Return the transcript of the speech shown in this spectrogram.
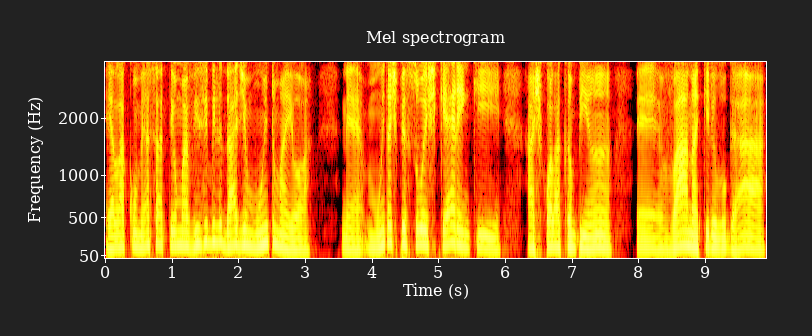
ela começa a ter uma visibilidade muito maior, né? Muitas pessoas querem que a escola campeã é, vá naquele lugar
